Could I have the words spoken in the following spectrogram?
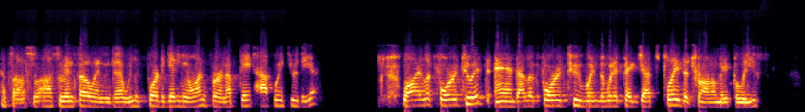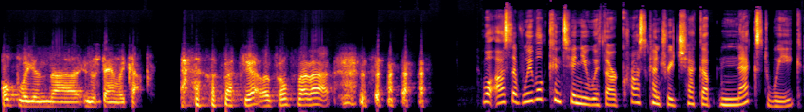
That's awesome, awesome info, and uh, we look forward to getting you on for an update halfway through the year. Well, I look forward to it, and I look forward to when the Winnipeg Jets play the Toronto Maple Leafs, hopefully in the in the Stanley Cup. yeah, let's hope for that. Well, Asif, we will continue with our cross country checkup next week.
